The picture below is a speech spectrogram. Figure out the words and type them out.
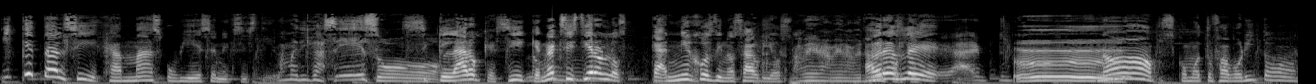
¿y qué tal si jamás hubiesen existido? No me digas eso. Sí, claro que sí, que no existieron los canijos dinosaurios. A ver, a ver, a ver. A ver, hazle... ay. Mm. No, pues como tu favorito.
